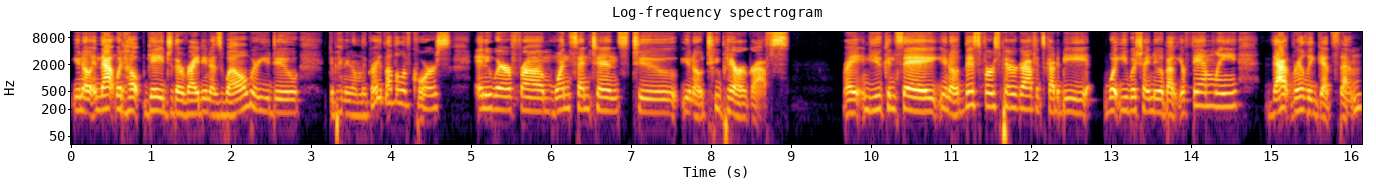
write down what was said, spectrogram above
you know, and that would help gauge their writing as well, where you do, depending on the grade level, of course, anywhere from one sentence to, you know, two paragraphs. Right. And you can say, you know, this first paragraph, it's got to be what you wish I knew about your family. That really gets them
